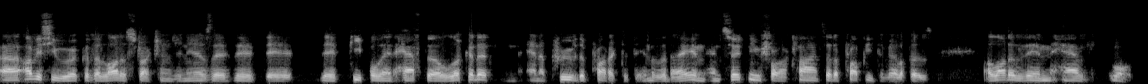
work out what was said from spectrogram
Uh, obviously, we work with a lot of structural engineers. They're, they're, they're, they're, people that have to look at it and approve the product at the end of the day. And, and certainly for our clients that are property developers, a lot of them have, well,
